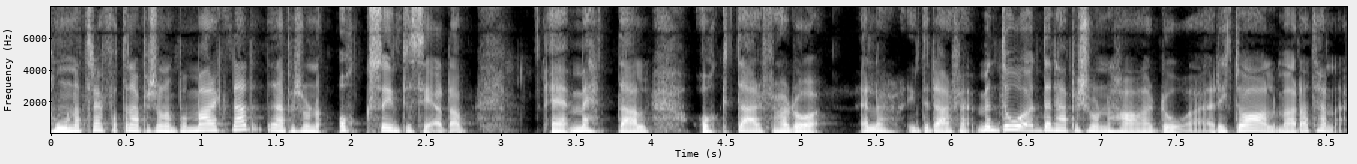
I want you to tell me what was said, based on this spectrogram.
hon har träffat den här personen på marknad. Den här personen är också intresserad av eh, metal och därför har då, eller inte därför, men då den här personen har då ritualmördat henne.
